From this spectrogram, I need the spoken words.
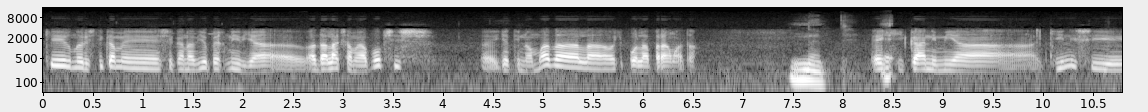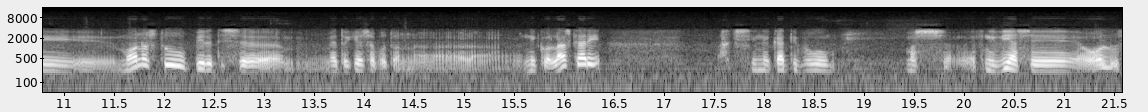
και γνωριστήκαμε σε κανένα δύο παιχνίδια. Ανταλλάξαμε απόψεις ε, για την ομάδα, αλλά όχι πολλά πράγματα. Ναι. Έχει κάνει μια κίνηση μόνος του, πήρε τις ε, μετοχές από τον ε, Νίκο Λάσκαρη. Εντάξει, Είναι κάτι που μας ευνηδίασε όλους.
